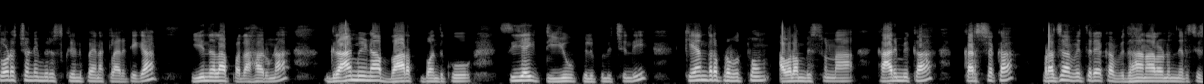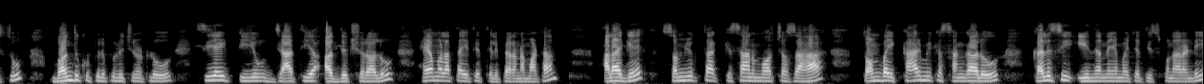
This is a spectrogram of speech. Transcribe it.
చూడొచ్చండి మీరు స్క్రీన్ పైన క్లారిటీగా ఈ నెల పదహారున గ్రామీణ భారత్ బంద్కు సిఐటియు పిలుపునిచ్చింది. కేంద్ర ప్రభుత్వం అవలంబిస్తున్న కార్మిక కర్షక ప్రజా వ్యతిరేక విధానాలను నిరసిస్తూ బంద్కు పిలుపునిచ్చినట్లు సిఐటియు జాతీయ అధ్యక్షురాలు హేమలత అయితే తెలిపారన్నమాట. అలాగే సంయుక్త కిసాన్ మోర్చా సహా తొంభై కార్మిక సంఘాలు కలిసి ఈ నిర్ణయం అయితే తీసుకున్నారండి.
